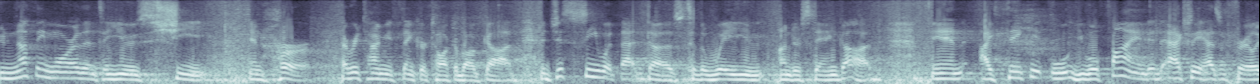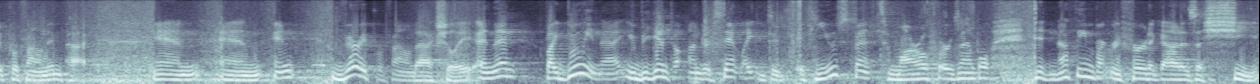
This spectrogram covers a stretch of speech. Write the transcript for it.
do nothing more than to use she and her every time you think or talk about God. And just see what that does to the way you understand God. And I think it you will find it actually has a fairly profound impact. And, and, and very profound, actually. And then by doing that, you begin to understand. Like, if you spent tomorrow, for example, did nothing but refer to God as a she,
